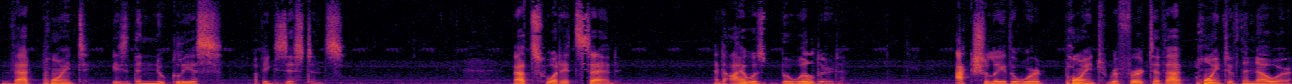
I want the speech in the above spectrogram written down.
that point is the nucleus of existence. That's what it said, and I was bewildered. Actually, the word point referred to that point of the knower.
